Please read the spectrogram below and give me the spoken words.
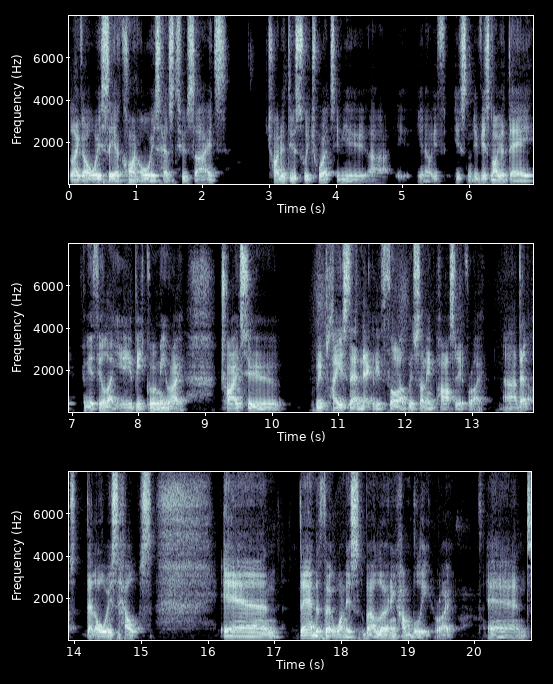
Like I always say, a coin always has two sides. Try to do switch words if you, uh, you know, if, it's, if it's not your day, if you feel like you're a bit gloomy, right? Try to replace that negative thought with something positive, right? Uh, that, that always helps. And then the third one is about learning humbly, right? And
